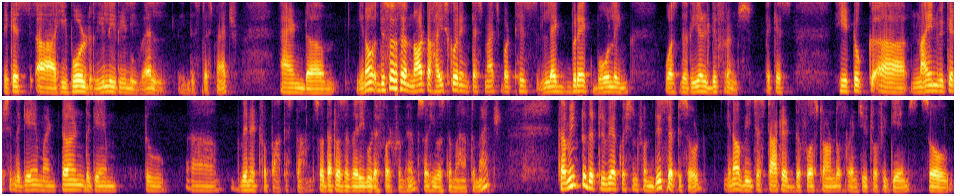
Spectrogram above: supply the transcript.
because uh, he bowled really, really well in this test match. And, um, you know, this was a, not a high scoring test match, but his leg break bowling was the real difference because he took uh, nine wickets in the game and turned the game to win it for Pakistan. So that was a very good effort from him. So he was the man of the match. Coming to the trivia question from this episode, you know, we just started the first round of Ranji Trophy games. So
